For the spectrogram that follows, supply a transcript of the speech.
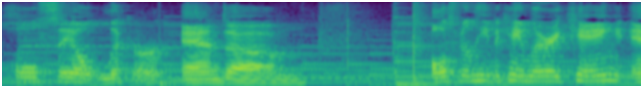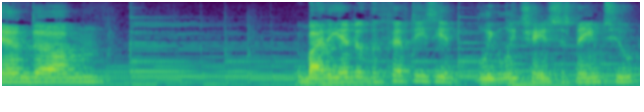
Wholesale Liquor, and um, ultimately he became Larry King, and um, by the end of the 50s, he had legally changed his name to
